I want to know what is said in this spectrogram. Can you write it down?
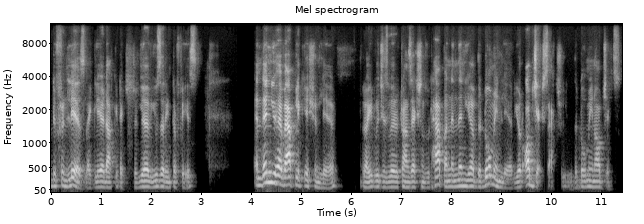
different layers like layered architecture. You have user interface, and then you have application layer, right? Which is where transactions would happen. And then you have the domain layer, your objects, actually, the domain objects.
